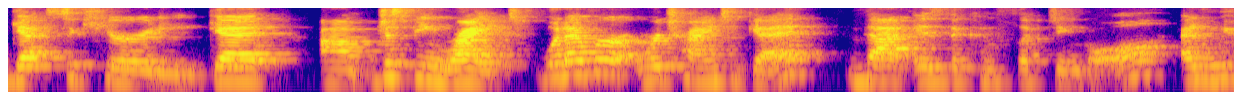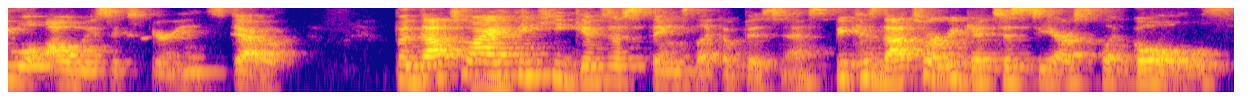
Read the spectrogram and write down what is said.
get security, get um, just being right, whatever we're trying to get, that is the conflicting goal. And we will always experience doubt. But that's why I mm. think he gives us things like a business because that's where we get to see our split goals.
